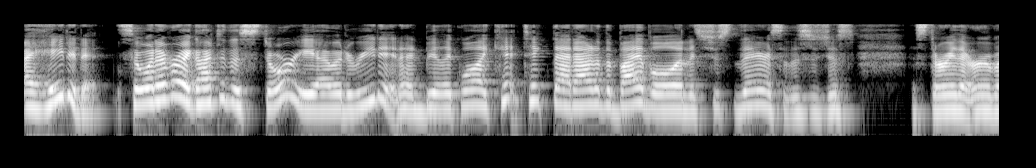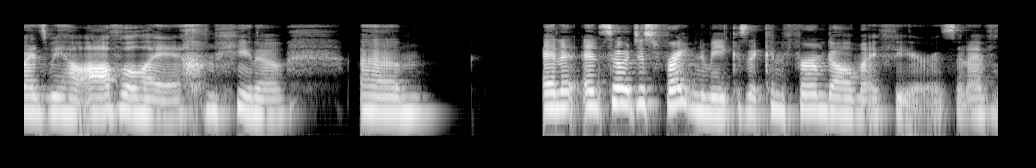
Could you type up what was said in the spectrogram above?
I hated it. So whenever I got to the story, I would read it and I'd be like, well, I can't take that out of the Bible, and it's just there. So this is just a story that reminds me how awful I am, you know. Um, and and so it just frightened me because it confirmed all my fears. And I've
